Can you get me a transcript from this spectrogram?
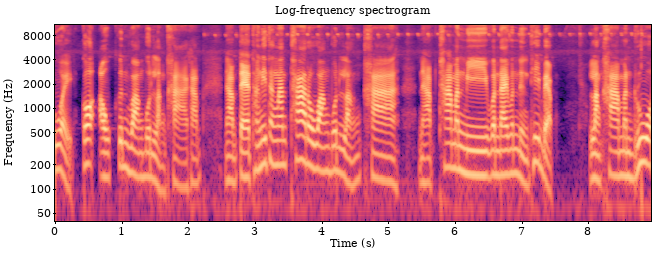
ด้วย ก็เอาขึ้นวางบนหลังคาครับนะครับแต่ทั้งนี้ทั้งนั้นถ้าเราวางบนหลังคานะครับถ้ามันมีวันใดวันหนึ่งที่แบบ หลังคามันรั่ว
